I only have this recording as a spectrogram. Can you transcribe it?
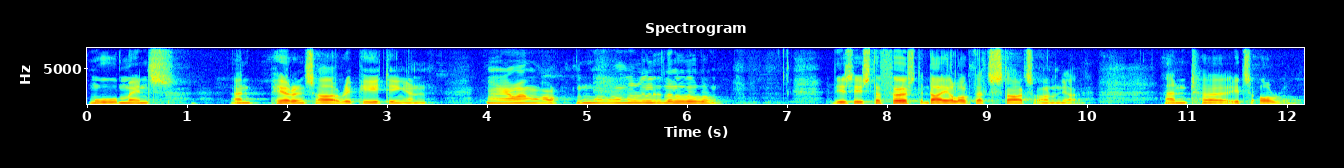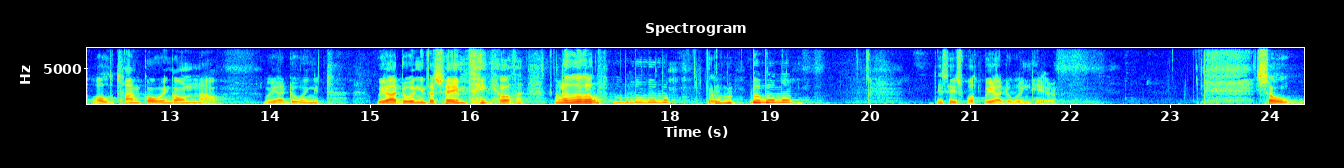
movements, and parents are repeating and this is the first dialogue that starts on, yeah. and uh, it's all all the time going on now. We are doing it. We are doing the same thing. this is what we are doing here. So,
